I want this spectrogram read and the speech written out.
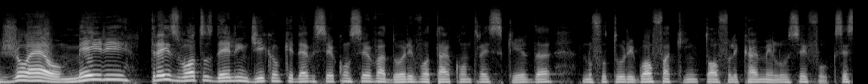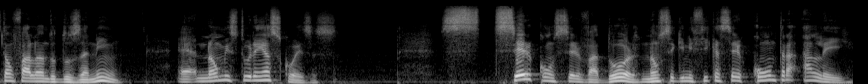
Joel, Meire, três votos dele indicam que deve ser conservador e votar contra a esquerda no futuro, igual Faquin, Toffoli, Carmen Lúcia e Fux. Vocês estão falando do Zanin? É, não misturem as coisas. Ser conservador não significa ser contra a lei.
